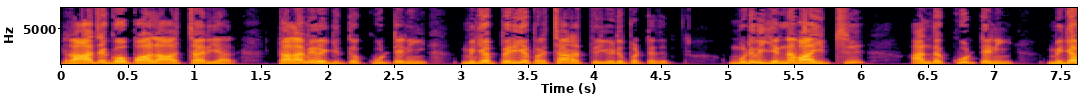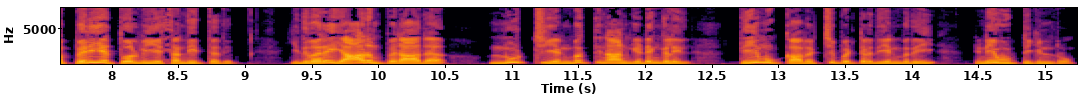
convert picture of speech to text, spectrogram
ராஜகோபால ஆச்சாரியார் தலைமை வகித்த கூட்டணி மிகப்பெரிய பிரச்சாரத்தில் ஈடுபட்டது. முடிவு என்னவாயிற்று? அந்த கூட்டணி மிகப்பெரிய தோல்வியை சந்தித்தது. இதுவரை யாரும் பெறாத நூற்றி எண்பத்தி நான்கு இடங்களில் திமுக வெற்றி பெற்றது என்பதை நினைவூட்டுகின்றோம்.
